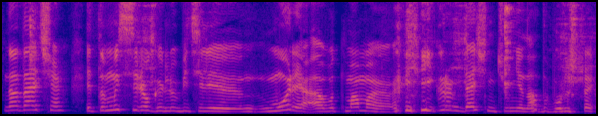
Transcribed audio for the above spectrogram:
на даче. Это мы с Серегой любители моря, а вот мама, ей кроме дачи ничего не надо больше.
